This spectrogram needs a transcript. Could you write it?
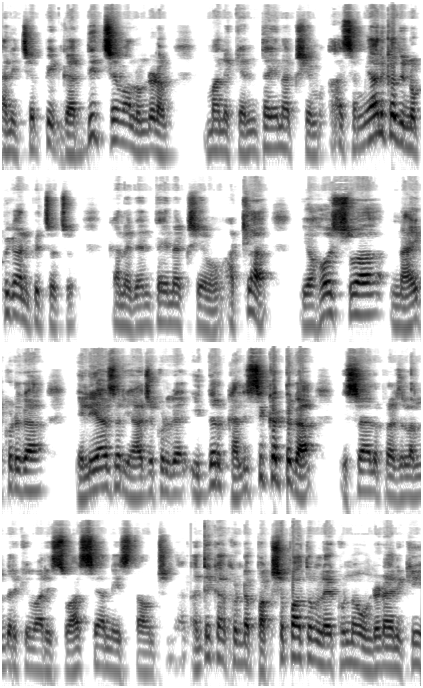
అని చెప్పి గద్దించే వాళ్ళు ఉండడం మనకెంతైనా క్షేమం. ఆ సమయానికి అది నొప్పిగా అనిపించవచ్చు కానీ అది ఎంతైనా క్షేమం. అట్లా యహోశ్వ నాయకుడిగా ఎలియాజర్ యాజకుడిగా ఇద్దరు కలిసికట్టుగా ఇస్రాయల్ ప్రజలందరికీ వారి స్వాస్యాన్ని ఇస్తూ ఉంటున్నారు. అంతేకాకుండా పక్షపాతం లేకుండా ఉండడానికి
